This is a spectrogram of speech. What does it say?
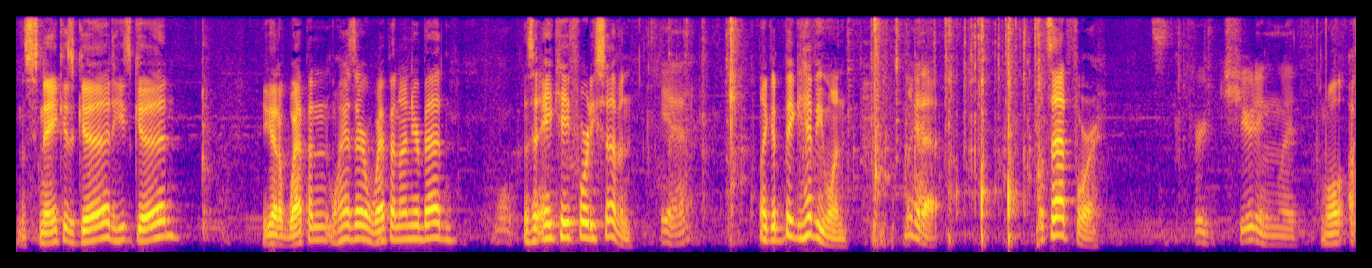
The snake is good. He's good. You got a weapon. Why is there a weapon on your bed? It's an AK 47. Yeah. Like a big heavy one. Look at that. What's that for? For shooting with. Well, uh,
